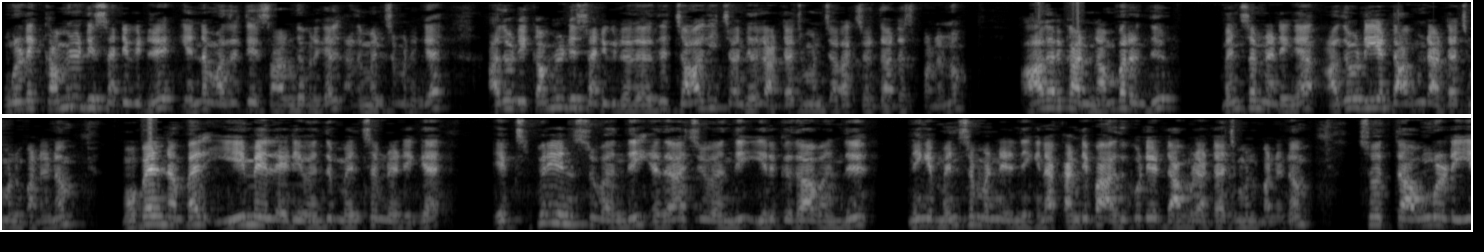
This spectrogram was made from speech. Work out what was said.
உங்களுடைய கம்யூனிட்டி சர்டிபிகேட் என்ன மதத்தை சார்ந்தவர்கள் அதை மென்ஷன் பண்ணுங்க. அதோடைய கம்யூனிட்டி சர்டிபிகேட் அதாவது ஜாதி சான்றிதழ் அட்டாச்மெண்ட் ஜெராக்ஸ் எடுத்து அட்டாச் பண்ணணும். ஆதார் கார்டு நம்பர் வந்து மென்ஷன் பண்ணிடுங்க. அதோடைய டாக்குமெண்ட் அட்டாச்மெண்ட் பண்ணணும். மொபைல் நம்பர் இமெயில் ஐடி வந்து மென்ஷன் பண்ணிடுங்க. எக்ஸ்பீரியன்ஸ் வந்து ஏதாச்சும் வந்து இருக்குதா வந்து நீங்க மென்ஷன் பண்ணியிருந்தீங்கன்னா கண்டிப்பா அது கூட டாக்குமெண்ட் அட்டாச்மெண்ட் பண்ணணும் ஸோ உங்களுடைய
